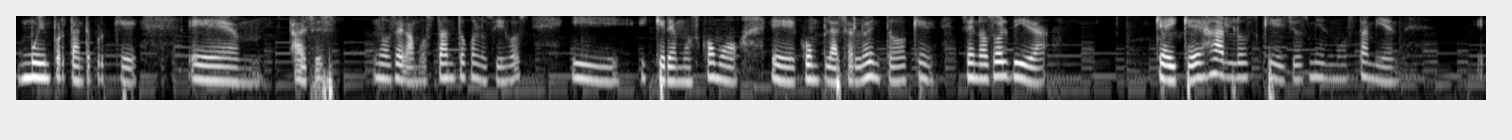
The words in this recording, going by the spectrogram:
muy importante porque eh, a veces nos cegamos tanto con los hijos y, queremos como eh, complacerlos en todo que se nos olvida que hay que dejarlos que ellos mismos también eh,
